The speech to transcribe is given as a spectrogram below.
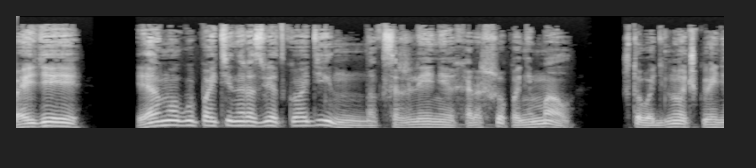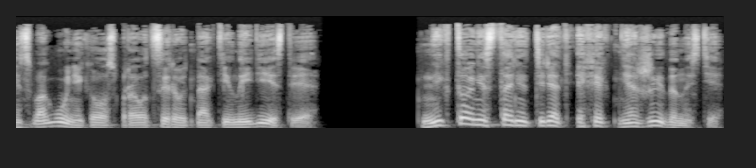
По идее, я мог бы пойти на разведку один, но, к сожалению, хорошо понимал, что в одиночку я не смогу никого спровоцировать на активные действия. Никто не станет терять эффект неожиданности.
